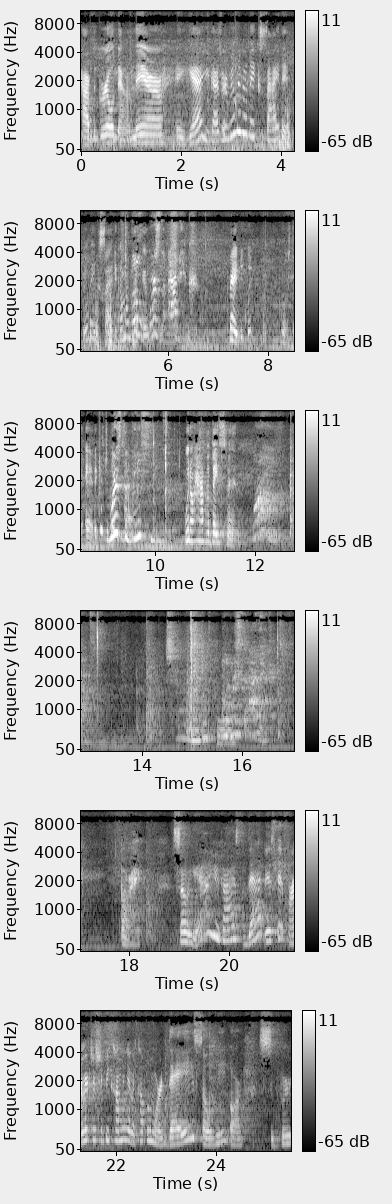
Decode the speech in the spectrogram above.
Have the grill down there. And yeah, you guys are really, really excited. Really excited. Come on, Oh, pumpkin. where's the attic? Baby, wait. Where's the attic? Where's the basement? We don't have a basement. So yeah, you guys, that is it. Furniture should be coming in a couple more days. So we are super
